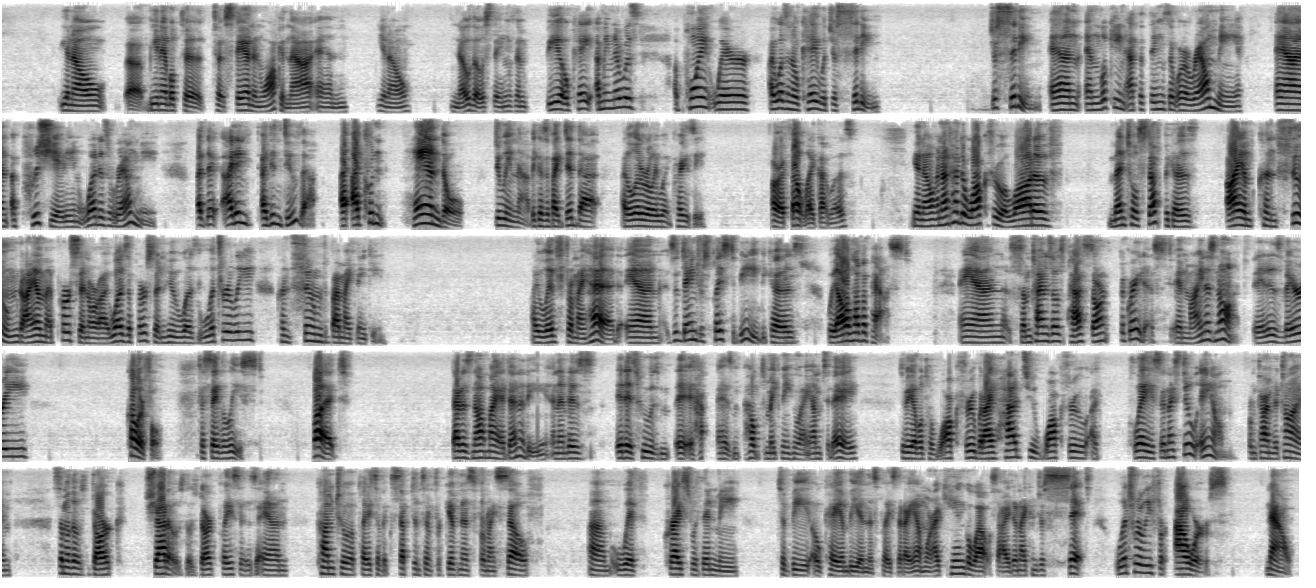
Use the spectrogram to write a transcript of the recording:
you know, uh, being able to to stand and walk in that and you know, know those things and be okay. I mean, there was a point where I wasn't okay with just sitting just sitting and and looking at the things that were around me and appreciating what is around me. I, I didn't i didn't do that. I, I couldn't handle doing that because if i did that i literally went crazy. Or i felt like i was you know and i've had to walk through a lot of mental stuff because i am consumed. I am a person or i was a person who was literally consumed by my thinking. I lived from my head, and it's a dangerous place to be because we all have a past. And sometimes those pasts aren't the greatest, and mine is not. It is very colorful, to say the least. But that is not my identity, and it is it is who is it has helped make me who I am today to be able to walk through, but I had to walk through a place, and I still am from time to time, some of those dark shadows, those dark places, and come to a place of acceptance and forgiveness for myself um, with Christ within me to be okay and be in this place that I am, where I can go outside and I can just sit literally for hours now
